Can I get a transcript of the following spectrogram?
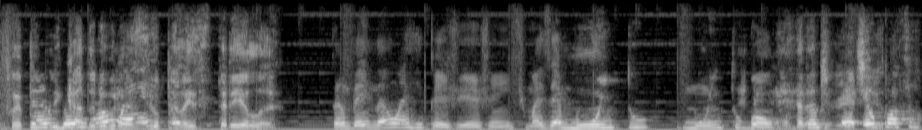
foi publicado no Brasil é pela Estrela. Também não é RPG, gente, mas é muito, muito bom. Tanto, é, eu posso,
